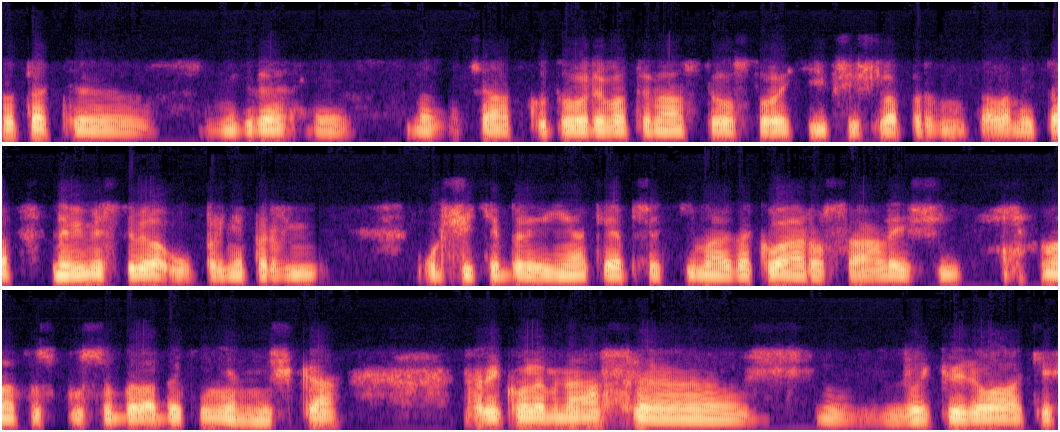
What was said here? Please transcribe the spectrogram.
no tak někde na začátku toho 19. století přišla první kalamita. Nevím, jestli byla úplně první, určitě byly i nějaké předtím, ale taková rozsáhlejší. No a to způsobila Bekyně Mníška. Tady kolem nás e, zlikvidovala těch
